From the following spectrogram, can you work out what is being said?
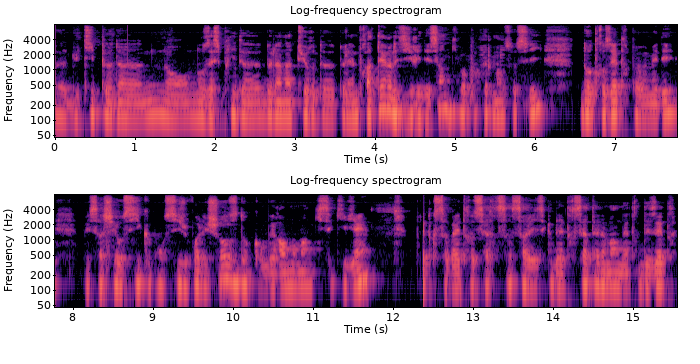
euh, du type de nos, esprits de, la nature de, l'infraterre, les iridescents qui voient parfaitement ceci. D'autres êtres peuvent m'aider, mais sachez aussi que si je vois les choses, donc on verra au moment qui c'est qui vient. Ça va être, ça, risque d'être certainement d'être des êtres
